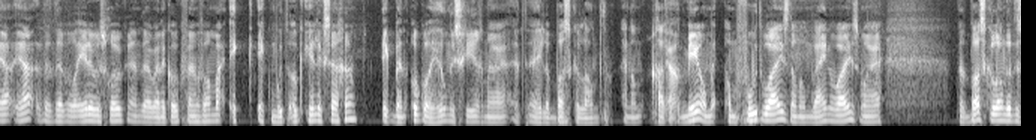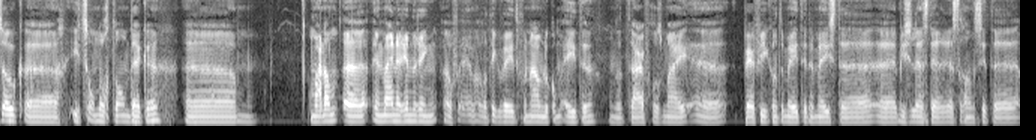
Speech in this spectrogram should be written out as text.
ja, ja, dat hebben we al eerder besproken en daar ben ik ook fan van. Maar ik, ik moet ook eerlijk zeggen, ik ben ook wel heel nieuwsgierig naar het hele Baskeland. En dan gaat Ja. het meer om, om food-wise dan om wine-wise. Maar dat Baskeland, dat is ook eh, iets om nog te ontdekken. Ehm, maar dan eh, in mijn herinnering, of eh, wat ik weet, voornamelijk om eten. Omdat daar volgens mij eh, per vierkante meter de meeste eh Michelin-sterren restaurants zitten.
